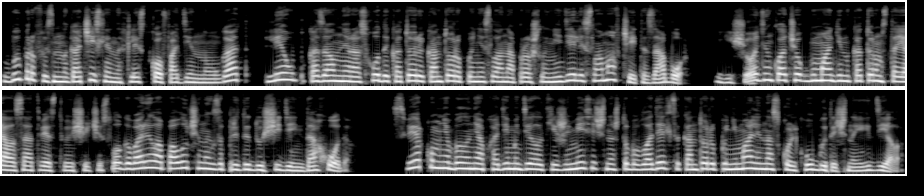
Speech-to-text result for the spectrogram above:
Выбрав из многочисленных листков один наугад, Лео показал мне расходы, которые контора понесла на прошлой неделе, сломав чей-то забор. Еще один клочок бумаги, на котором стояло соответствующее число, говорил о полученных за предыдущий день доходах. Сверку мне было необходимо делать ежемесячно, чтобы владельцы конторы понимали, насколько убыточно их дело.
